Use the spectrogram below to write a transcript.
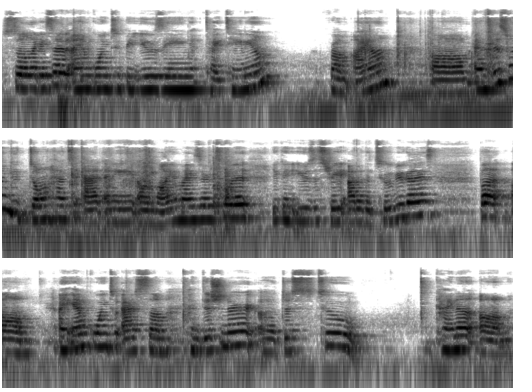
So like I said, I am going to be using titanium from Ion. Um, and this one, you don't have to add any um, volumizer to it. You can use it straight out of the tube, you guys. But um, I am going to add some conditioner uh, just to kind of um,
